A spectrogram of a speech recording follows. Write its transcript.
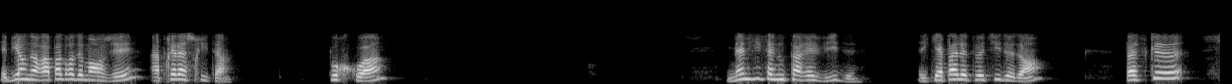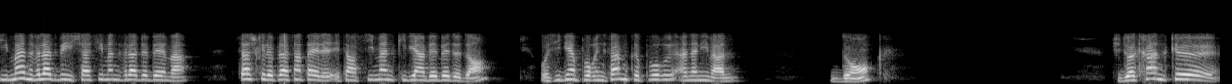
eh bien on n'aura pas le droit de manger après la shrita. Pourquoi? Même si ça nous paraît vide et qu'il n'y a pas le petit dedans, parce que Siman Vlad Beisha, Siman Vlad Bema. Sache que le placenta est un siman qu'il y a un bébé dedans, aussi bien pour une femme que pour un animal. Donc, tu dois craindre que,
